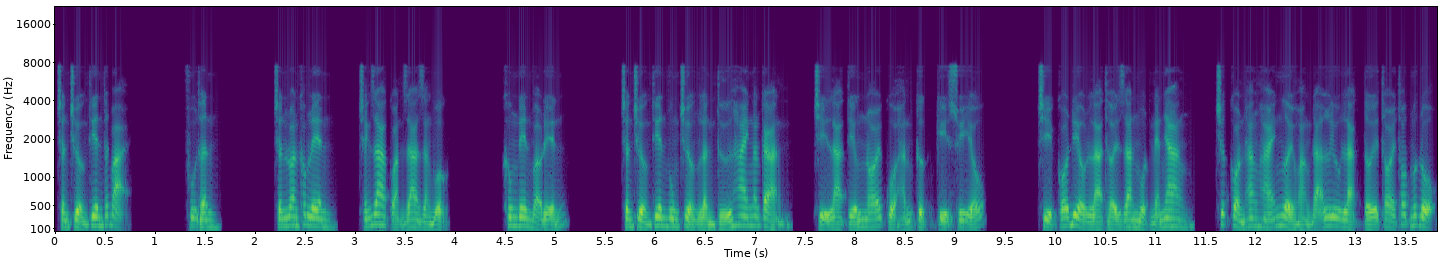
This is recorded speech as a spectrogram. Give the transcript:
Trần trưởng thiên thất bại. Phụ thân. Trần loan khóc lên, tránh ra quản gia ràng buộc. Không nên vào đến. Trần trường thiên vung trưởng lần thứ hai ngăn cản, chỉ là tiếng nói của hắn cực kỳ suy yếu. Chỉ có điều là thời gian một nén nhang, trước còn hăng hái người hoàng đã lưu lạc tới thoi thóp mức độ.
